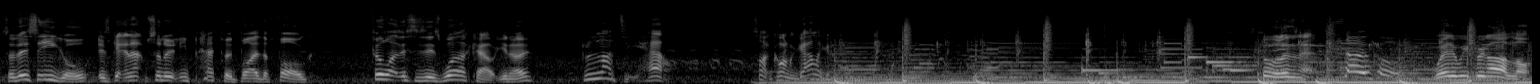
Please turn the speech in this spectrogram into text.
So this eagle is getting absolutely peppered by the fog. I feel like this is his workout, you know? Bloody hell. It's like Conor Gallagher. It's cool, isn't it? So cool. Where do we bring our lock?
